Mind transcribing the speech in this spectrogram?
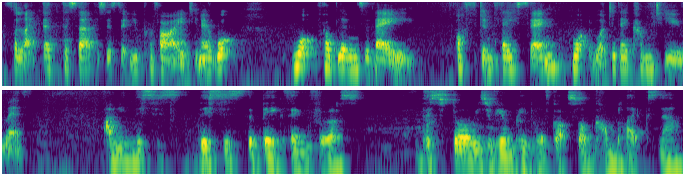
for like the, the services that you provide, you know what what problems are they often facing? What what do they come to you with? I mean, this is this is the big thing for us. The stories of young people have got so complex now.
